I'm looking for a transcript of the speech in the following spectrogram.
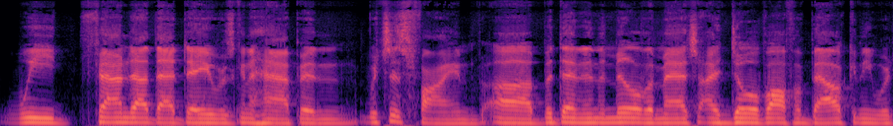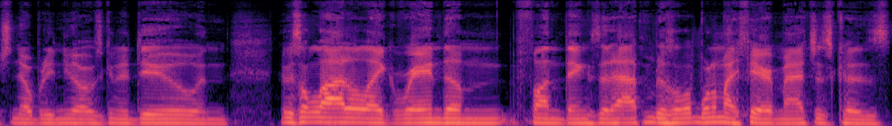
we found out that day was going to happen, which is fine. Uh, but then in the middle of the match, I dove off a balcony, which nobody knew I was going to do. And there was a lot of like random fun things that happened. It was one of my favorite matches because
